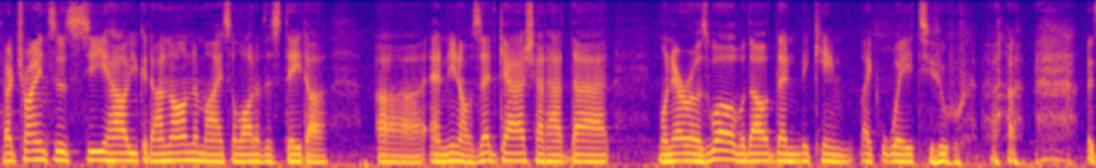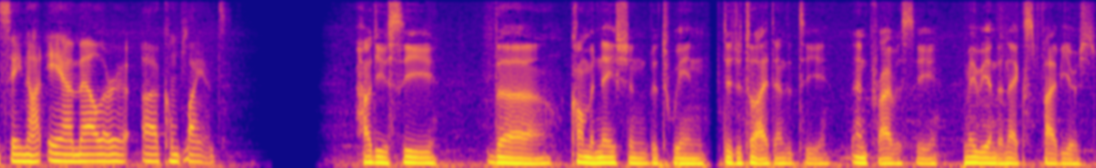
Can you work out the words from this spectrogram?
that are trying to see how you could anonymize a lot of this data. Uh, and you know, Zcash had had that. Monero as well, but that then became like way too, let's say, not AML or uh, compliant. How do you see the combination between digital identity and privacy maybe in the next five years?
